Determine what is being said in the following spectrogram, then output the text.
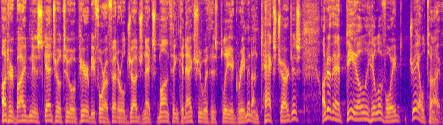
Hunter Biden is scheduled to appear before a federal judge next month in connection with his plea agreement on tax charges. Under that deal, he'll avoid jail time.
